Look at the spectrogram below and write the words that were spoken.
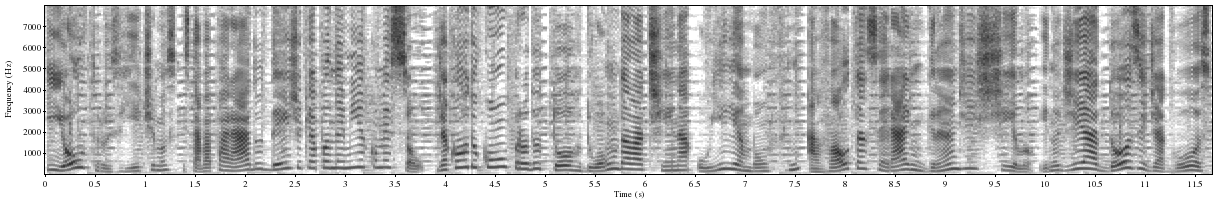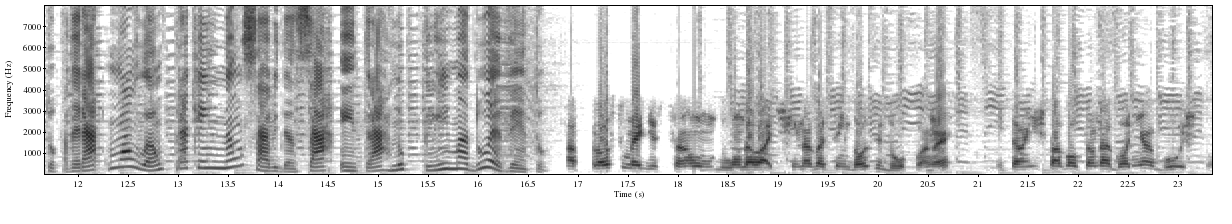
e outros ritmos estava parado desde que a pandemia começou. De acordo com o produtor do Onda Latina, William Bonfim, a volta será em grande estilo e no dia 12 de agosto haverá um aulão para quem não sabe dançar entrar no clima do evento. A próxima edição do Onda Latina vai ser em dose dupla, né? Então a gente está voltando agora em agosto.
